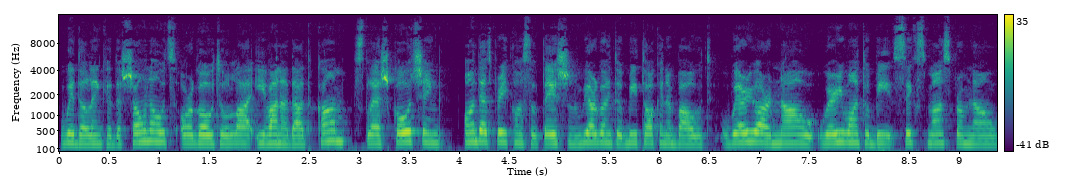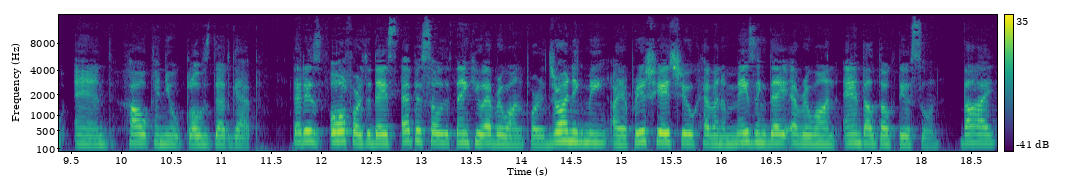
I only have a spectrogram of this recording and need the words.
with the link in the show notes or go to laivana.com slash coaching. On that free consultation, we are going to be talking about where you are now, where you want to be six months from now, and how can you close that gap. That is all for today's episode. Thank you everyone for joining me. I appreciate you. Have an amazing day, everyone, and I'll talk to you soon. Bye.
